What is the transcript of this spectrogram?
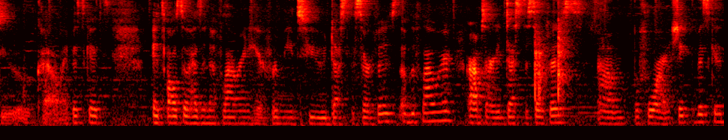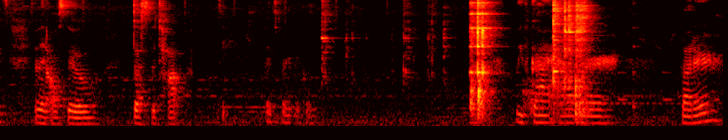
to cut out my biscuits. It also has enough flour in here for me to dust the surface of the flour, or I'm sorry, dust the surface um, before I shake the biscuits, and then also dust the top. See, fits perfectly. We've got our butter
